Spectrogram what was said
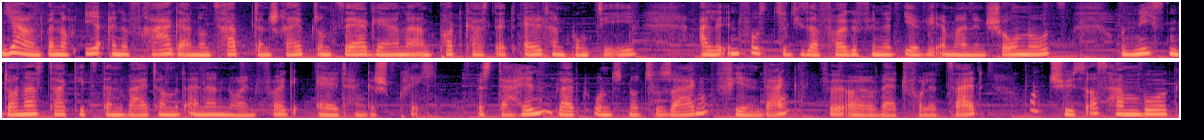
Ja, und wenn auch ihr eine Frage an uns habt, dann schreibt uns sehr gerne an podcast.eltern.de. Alle Infos zu dieser Folge findet ihr wie immer in den Show Notes. Und nächsten Donnerstag geht es dann weiter mit einer neuen Folge Elterngespräch. Bis dahin bleibt uns nur zu sagen, vielen Dank für eure wertvolle Zeit und Tschüss aus Hamburg.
